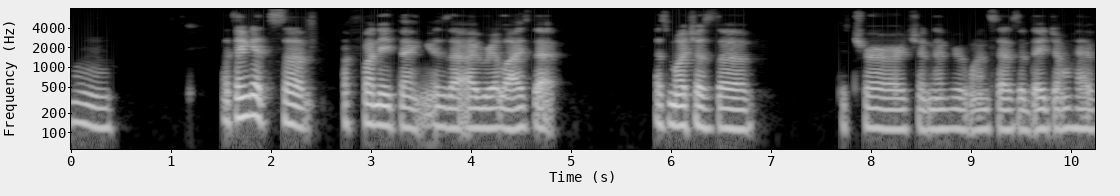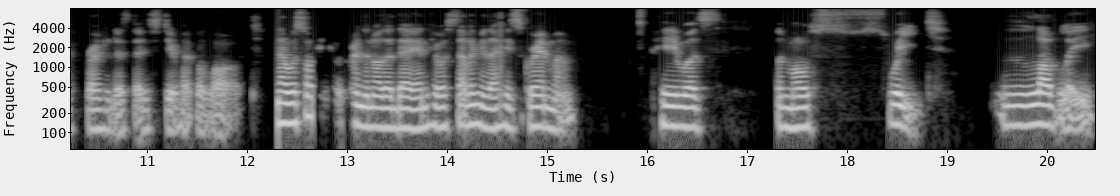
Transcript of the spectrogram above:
Hmm. I think it's uh, a funny thing is that I realized that as much as the the church and everyone says that they don't have prejudice, they still have a lot. And I was talking to a friend another day, and he was telling me that his grandma, he was the most sweet, lovely,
